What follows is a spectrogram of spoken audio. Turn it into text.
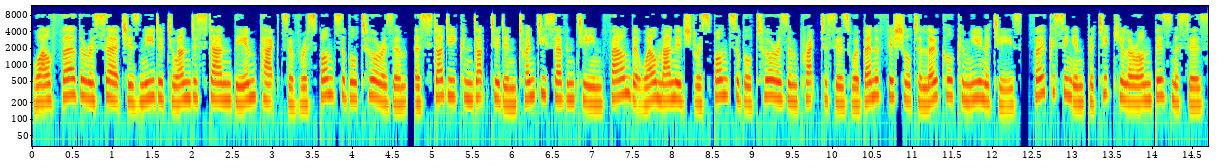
While further research is needed to understand the impacts of responsible tourism, a study conducted in 2017 found that well-managed responsible tourism practices were beneficial to local communities, focusing in particular on businesses.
